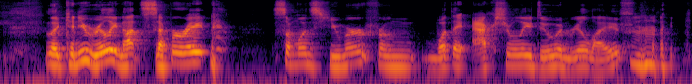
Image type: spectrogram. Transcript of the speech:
like, can you really not separate someone's humor from what they actually do in real life?" like,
